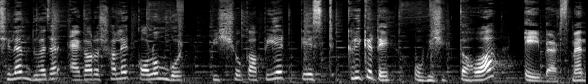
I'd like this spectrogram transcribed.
ছিলেন দু হাজার এগারো সালে কলম্বোয় বিশ্বকাপিয়ে টেস্ট ক্রিকেটে অভিষিক্ত হওয়া এই batsman.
